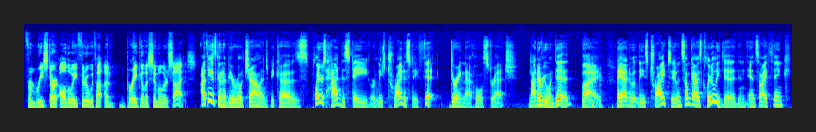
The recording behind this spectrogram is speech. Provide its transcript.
from restart all the way through without a break of a similar size. I think it's going to be a real challenge because players had to stay, or at least try to stay fit during that whole stretch not everyone did, but they had to at least try to. And some guys clearly did. And, and so I think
